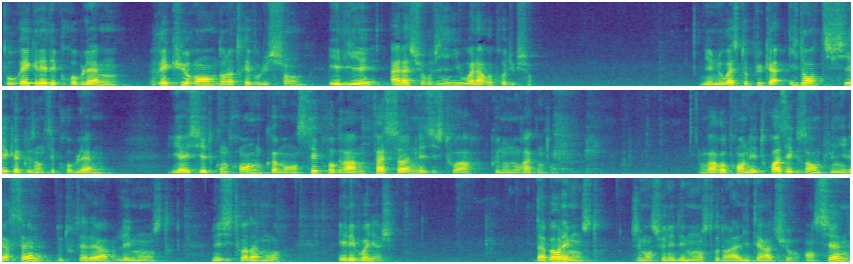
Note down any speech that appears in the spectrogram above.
pour régler des problèmes récurrents dans notre évolution et liés à la survie ou à la reproduction. Il ne nous reste plus qu'à identifier quelques-uns de ces problèmes et à essayer de comprendre comment ces programmes façonnent les histoires que nous nous racontons. On va reprendre les trois exemples universels de tout à l'heure, les monstres, les histoires d'amour et les voyages. D'abord les monstres. J'ai mentionné des monstres dans la littérature ancienne,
